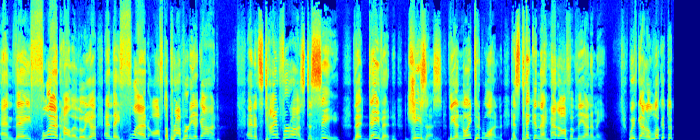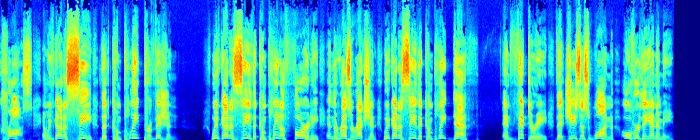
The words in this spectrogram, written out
and they fled, hallelujah, and they fled off the property of God. And it's time for us to see that David, Jesus, the anointed one, has taken the head off of the enemy. We've got to look at the cross and we've got to see the complete provision. We've got to see the complete authority in the resurrection. We've got to see the complete death and victory that Jesus won over the enemy.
